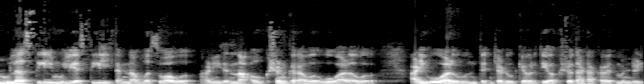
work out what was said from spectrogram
मुलं असतील मुली असतील त्यांना बसवावं आणि त्यांना औक्षण करावं ओवाळावं आणि ओवाळून त्यांच्या डोक्यावरती अक्षता टाकाव्यात मंडळी.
